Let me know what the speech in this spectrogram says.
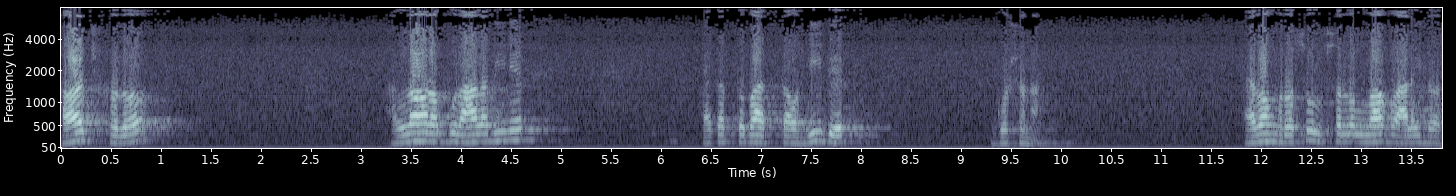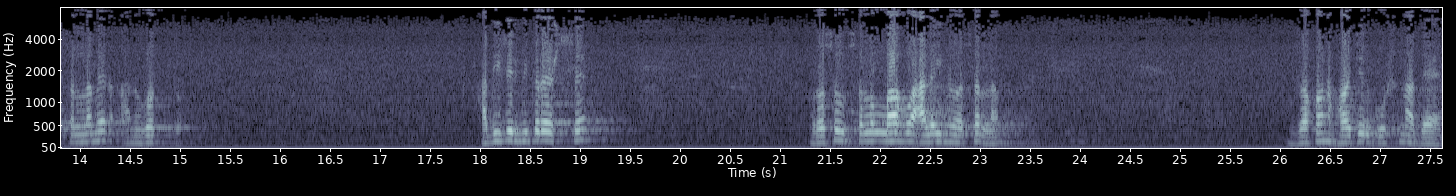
হজ হল আল্লাহ রব্বুল আলমিনের একাত্মবাদ তহিদের ঘোষণা এবং রসুল সাল্লাহ আলহি আসাল্লামের আনুগত্য। হাদিসের ভিতরে এসছে, রসুল সাল্লাহ আলহি আসাল্লাম যখন হজের ঘোষণা দেন,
